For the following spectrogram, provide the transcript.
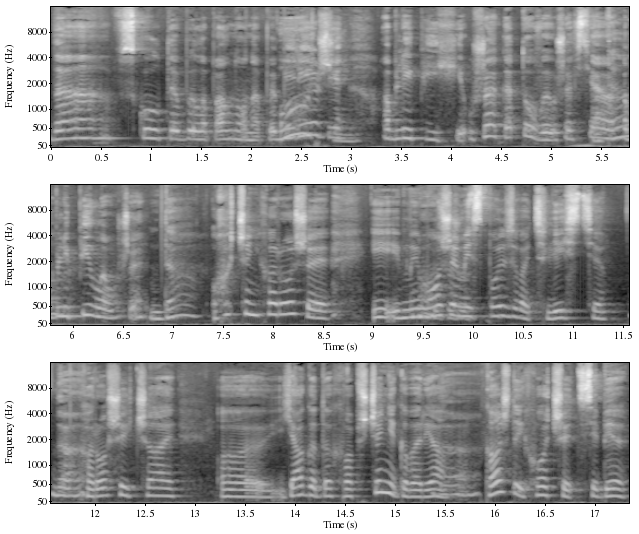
Да, в Скулте было полно на побережье Очень. облепихи. Уже готовы, уже вся Да. облепила уже. Да, очень хорошие. И мы Ну, можем уже- использовать листья, Да. хороший чай. О ягодах вообще не говоря. Да. Каждый хочет себе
